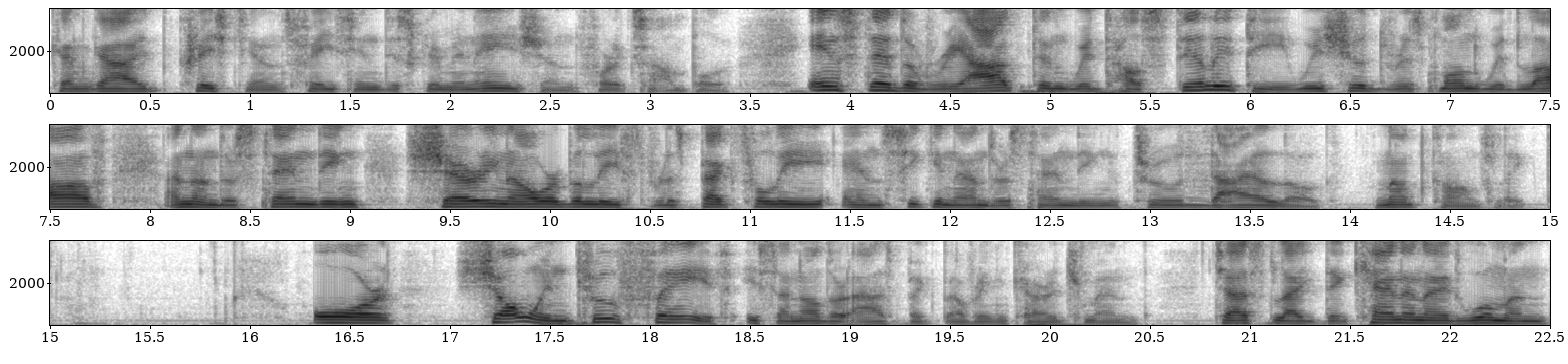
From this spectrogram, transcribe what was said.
can guide Christians facing discrimination, for example. Instead of reacting with hostility, we should respond with love and understanding, sharing our beliefs respectfully and seeking understanding through dialogue, not conflict. Or showing true faith is another aspect of encouragement. Just like the Canaanite woman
